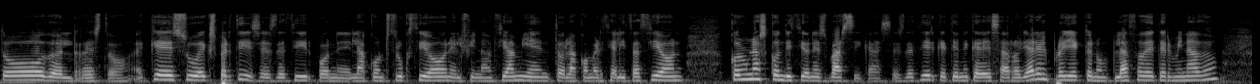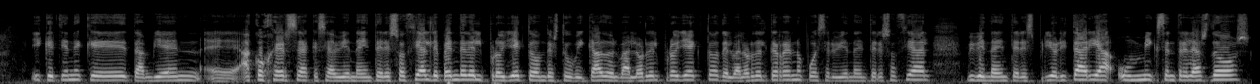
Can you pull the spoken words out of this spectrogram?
todo el resto, que es su expertise, es decir, pone la construcción, el financiamiento, la comercialización con unas condiciones básicas, es decir, que tiene que desarrollar el proyecto en un plazo determinado y que tiene que también eh, acogerse a que sea vivienda de interés social. Depende del proyecto donde esté ubicado, el valor del proyecto, del valor del terreno, puede ser vivienda de interés social, vivienda de interés prioritaria, un mix entre las dos,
